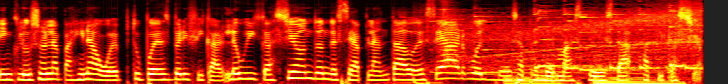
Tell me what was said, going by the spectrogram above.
E incluso en la página web tú puedes verificar la ubicación donde se ha plantado ese árbol. Puedes aprender más de esta aplicación.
